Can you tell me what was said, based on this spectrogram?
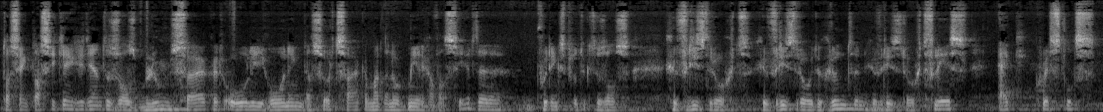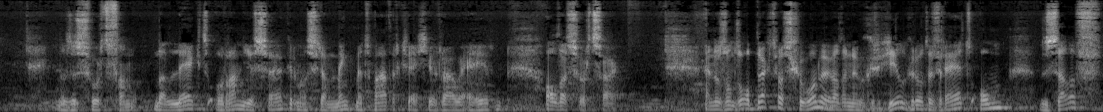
Dat zijn klassieke ingrediënten zoals bloem, suiker, olie, honing, dat soort zaken, maar dan ook meer geavanceerde voedingsproducten zoals gevriesdroogd, gevriesdroogde groenten, gevriesdroogd vlees, egg crystals. Dat is een soort van, dat lijkt oranje suiker, maar als je dat mengt met water krijg je rauwe eieren. Al dat soort zaken. En dus onze opdracht was gewoon, we hadden een heel grote vrijheid om zelf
